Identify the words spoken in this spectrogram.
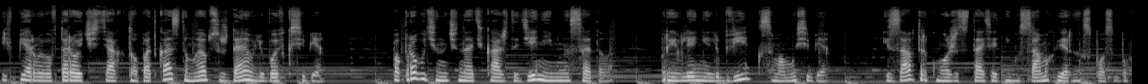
И в первой и во второй частях этого подкаста мы обсуждаем любовь к себе. Попробуйте начинать каждый день именно с этого – проявление любви к самому себе. И завтрак может стать одним из самых верных способов.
